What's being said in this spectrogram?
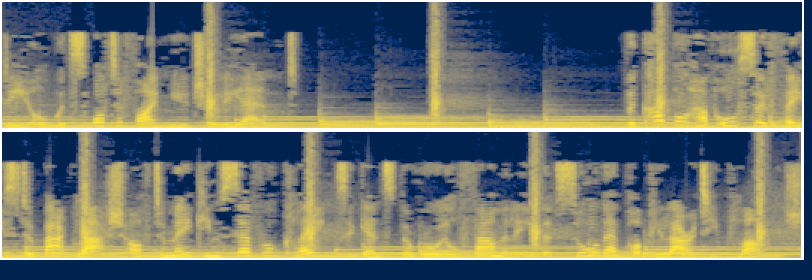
deal with Spotify mutually end. The couple have also faced a backlash after making several claims against the royal family that saw their popularity plunge.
